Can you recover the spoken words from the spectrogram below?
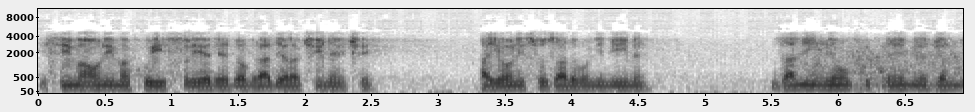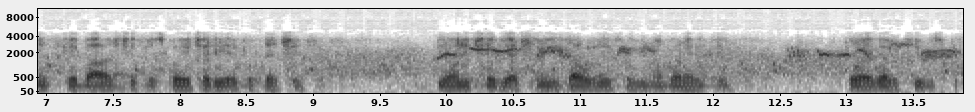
i svima onima koji slijede dobra djela čineći, a i oni su zadovoljni njime. Za njih je on pripremio džannetske bašće kroz koje će rijeke teći i oni će vječno i za uvijek u njima boraviti. To je veliki uspjeh.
